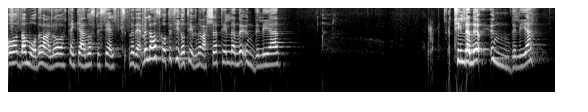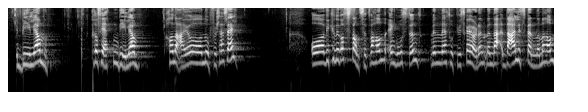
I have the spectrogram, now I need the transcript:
Og da må det være noe, tenker jeg, noe spesielt med det. Men la oss gå til 24. verset, til denne underlige Til denne underlige Biliam. Profeten Biliam. Han er jo noe for seg selv. Og Vi kunne godt stanset ved han en god stund, men jeg tror ikke vi skal gjøre det. Men det, det er litt spennende med han.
